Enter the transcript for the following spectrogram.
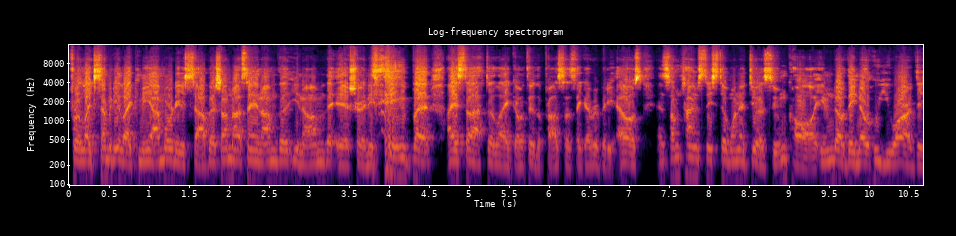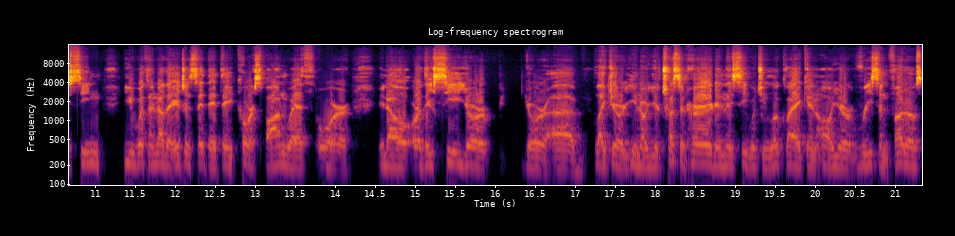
for like somebody like me, I'm already established. I'm not saying I'm the, you know, I'm the ish or anything, but I still have to like go through the process like everybody else. And sometimes they still want to do a Zoom call, even though they know who you are. They've seen you with another agency that they correspond with, or, you know, or they see your, your uh, like your you know your trusted herd and they see what you look like and all your recent photos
